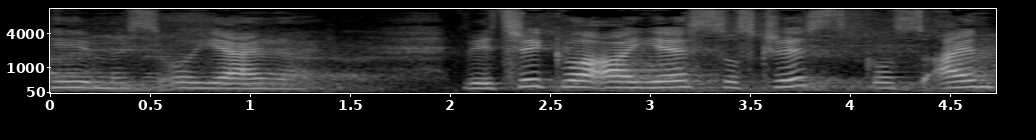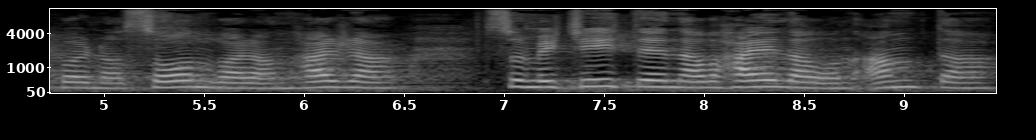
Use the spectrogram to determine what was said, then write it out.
himmels og gjerrar. Vi tryggva av Jesus Krist, Guds einborna son var han herra, som er gitt av heilaun anda,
